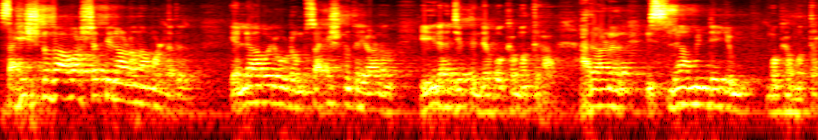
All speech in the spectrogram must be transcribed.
സഹിഷ്ണുതാ വർഷത്തിലാണ് നാം ഉള്ളത് എല്ലാവരോടും സഹിഷ്ണുതയാണ് ഈ രാജ്യത്തിന്റെ മുഖമുദ്ര. അതാണ് ഇസ്ലാമിന്റെയും മുഖമുദ്ര.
